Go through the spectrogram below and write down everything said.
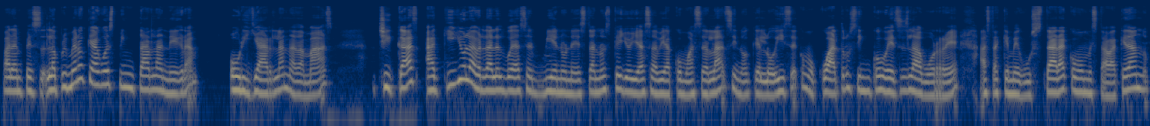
Para empezar, lo primero que hago es pintar la negra, orillarla nada más Chicas, aquí yo la verdad les voy a ser bien honesta, no es que yo ya sabía cómo hacerla, sino que lo hice como cuatro o cinco veces, la borré hasta que me gustara cómo me estaba quedando.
